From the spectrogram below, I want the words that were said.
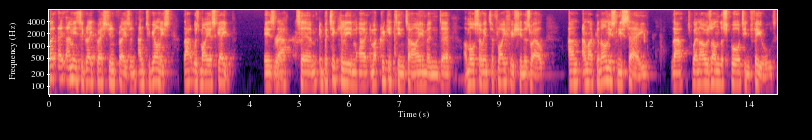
Well, I mean, it's a great question, Fraser. And to be honest, that was my escape is right. that um, in particularly in my, in my cricketing time and uh, I'm also into fly fishing as well. And and I can honestly say that when I was on the sporting field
